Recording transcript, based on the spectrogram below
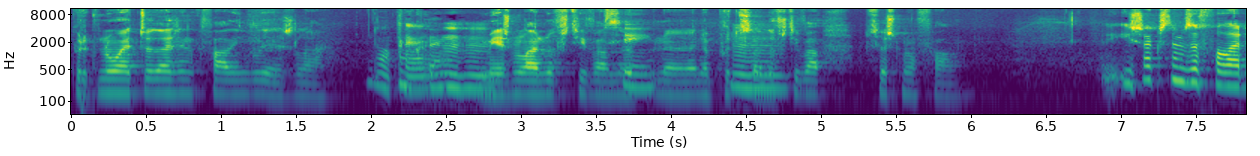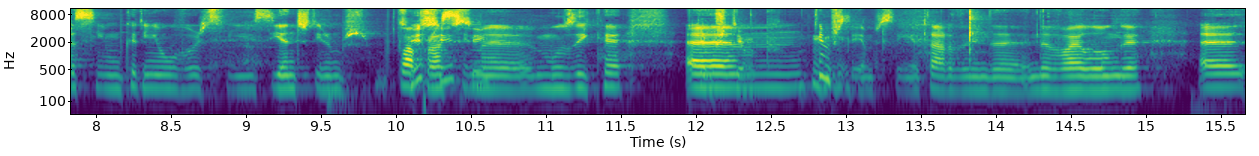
porque não é toda a gente que fala inglês lá. Ok. Ok. Uhum. Mesmo lá no festival, Sim. na, na- na produção do festival, pessoas que não falam. E já que estamos a falar assim um bocadinho overseas e antes de irmos para Sim, a sim, próxima música, Temos ahm, temos tempo, sim, a tarde ainda, ainda vai longa. Ah,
